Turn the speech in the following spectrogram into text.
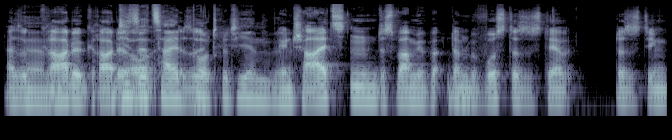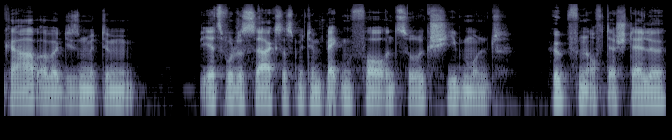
Also ähm, gerade gerade diese auch- Zeit also porträtieren will. Den Charleston, das war mir dann bewusst, dass es der, dass es den gab, aber diesen mit dem, jetzt wo du es sagst, das mit dem Becken vor und zurückschieben und hüpfen auf der Stelle,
